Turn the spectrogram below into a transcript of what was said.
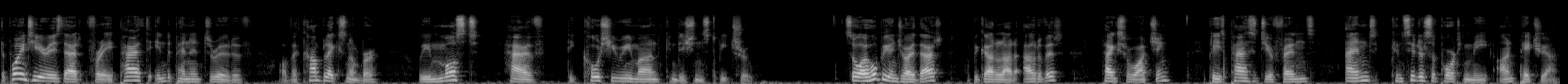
the point here is that for a path-independent derivative of a complex number, we must have the Cauchy-Riemann conditions to be true. So I hope you enjoyed that. Hope you got a lot out of it. Thanks for watching. Please pass it to your friends and consider supporting me on Patreon.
